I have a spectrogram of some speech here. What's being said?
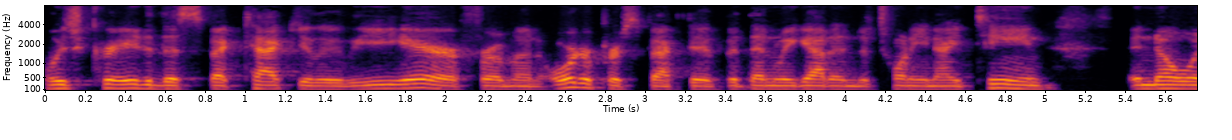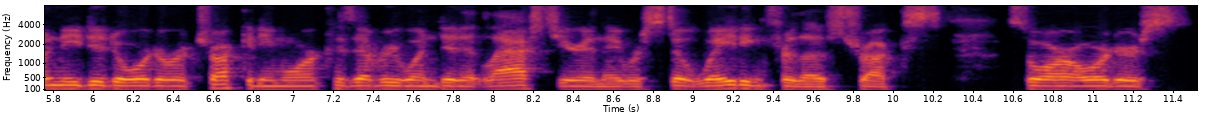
which created this spectacular year from an order perspective. But then we got into 2019 and no one needed to order a truck anymore because everyone did it last year and they were still waiting for those trucks. So our orders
